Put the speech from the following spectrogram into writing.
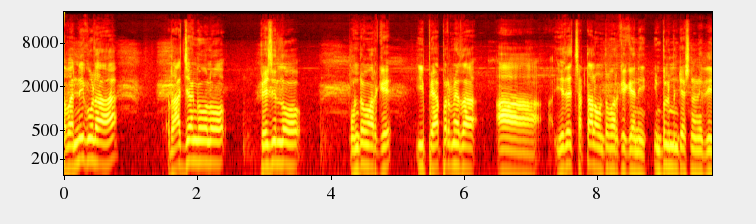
అవన్నీ కూడా రాజ్యాంగంలో పేజీల్లో ఉండటం వరకే ఈ పేపర్ మీద ఏదైతే చట్టాలు ఉండటం వరకే కానీ ఇంప్లిమెంటేషన్ అనేది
